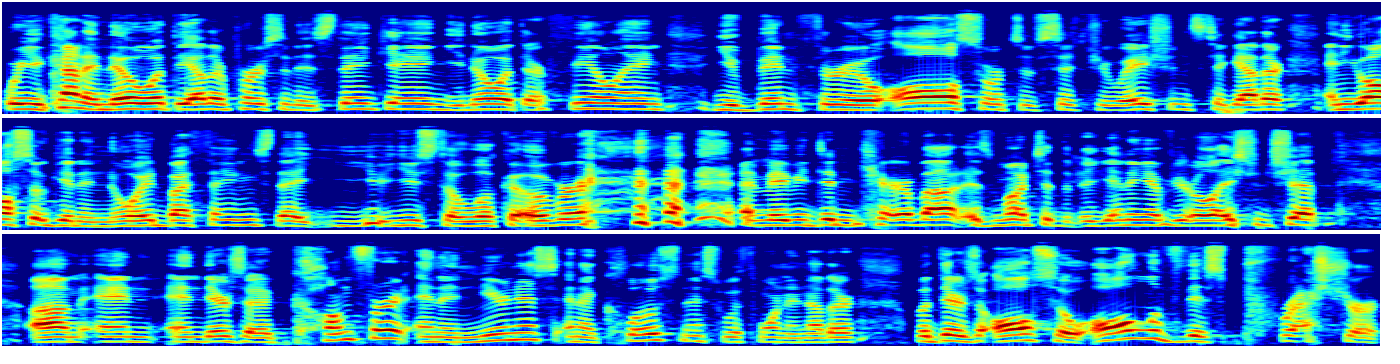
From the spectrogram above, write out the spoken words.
Where you kind of know what the other person is thinking, you know what they're feeling, you've been through all sorts of situations together, and you also get annoyed by things that you used to look over and maybe didn't care about as much at the beginning of your relationship. Um, and, and there's a comfort and a nearness and a closeness with one another, but there's also all of this pressure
